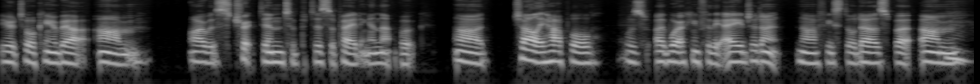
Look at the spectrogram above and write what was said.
you're talking about, um, I was tricked into participating in that book. Uh, Charlie Happell was uh, working for the Age. I don't know if he still does, but um,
